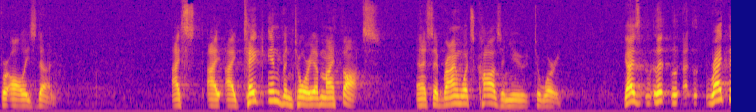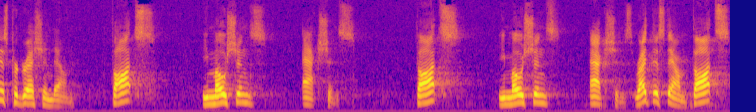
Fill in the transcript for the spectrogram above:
for all He's done. I, I, I take inventory of my thoughts and I said, Brian, what's causing you to worry? Guys, write this progression down thoughts, emotions, actions. Thoughts, emotions, actions. Write this down thoughts,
